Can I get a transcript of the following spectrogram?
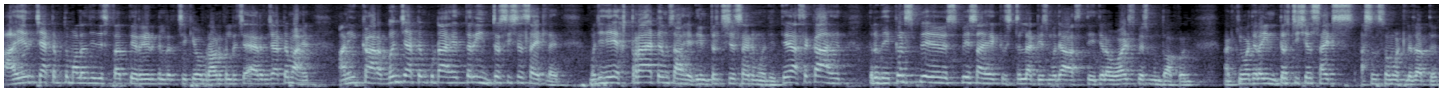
आयर्नचे ॲटम तुम्हाला जे दिसतात ते रेड कलरचे किंवा ब्राऊन कलरचे आयर्नचे ॲटम आहेत. आणि कार्बनचे ॲटम कुठं आहेत? तर इंटरस्टिशियल साईटला आहेत. म्हणजे हे एक्स्ट्रा ॲटम्स आहेत इंटरस्टिशियल साईटमध्ये ते असं का आहेत? तर व्हेकंट स्पे स्पेस आहे क्रिस्टल लॅटिसमध्ये असते. त्याला वाईड स्पेस म्हणतो आपण. आणि किंवा त्याला इंटरस्टिशियल साईट्स असं म्हटलं जातं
